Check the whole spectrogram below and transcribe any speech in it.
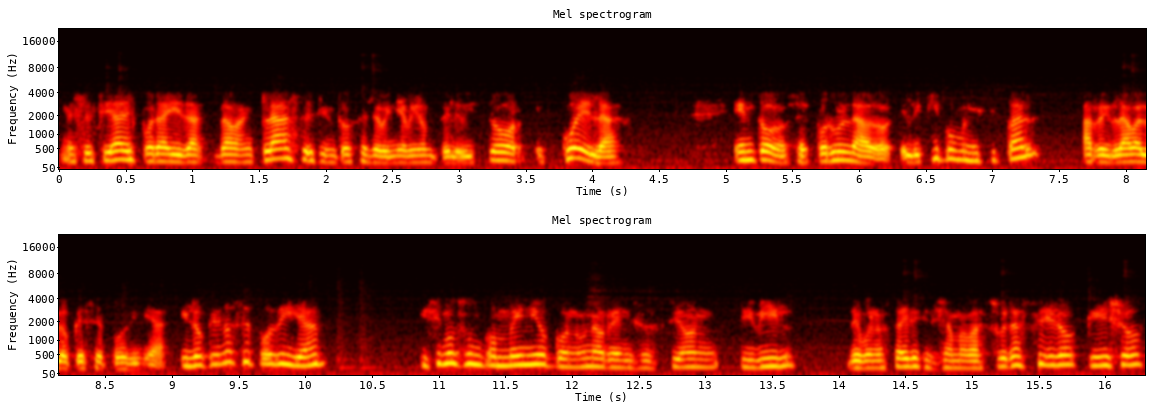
necesidades por ahí, daban clases y entonces le venía bien un televisor, escuelas. Entonces, por un lado, el equipo municipal arreglaba lo que se podía y lo que no se podía, hicimos un convenio con una organización civil de Buenos Aires que se llama Basura Cero, que ellos,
